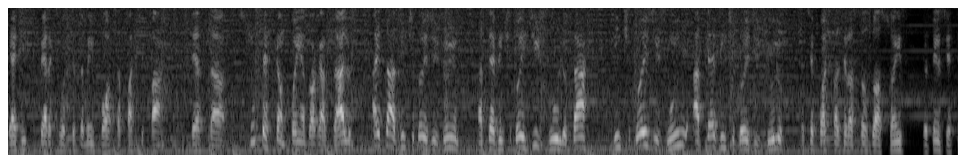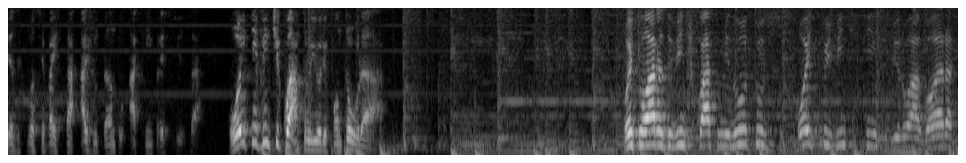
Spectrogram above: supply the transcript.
e a gente espera que você também possa participar dessa super campanha do agasalho. Aí tá, 22 de junho até 22 de julho, tá? 22 de junho até 22 de julho, você pode fazer as suas doações. Eu tenho certeza que você vai estar ajudando a quem precisa. 8h24, Yuri Fontoura. 8 horas e 24 minutos, 8 e 25 virou agora.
